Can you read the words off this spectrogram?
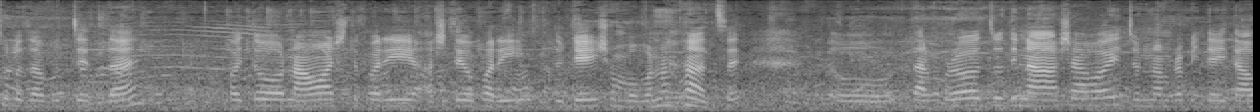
চলে যাব জেদ্দায়। হয়তো নাও আসতে পারি, আসতেও পারি দুটাই সম্ভাবনা আছে। তো তারপরেও যদি না আসা হয় জন্য আমরা বিদায় তাও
